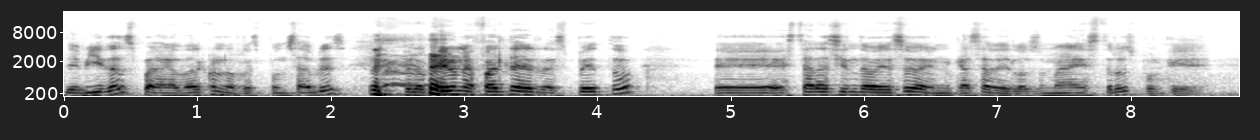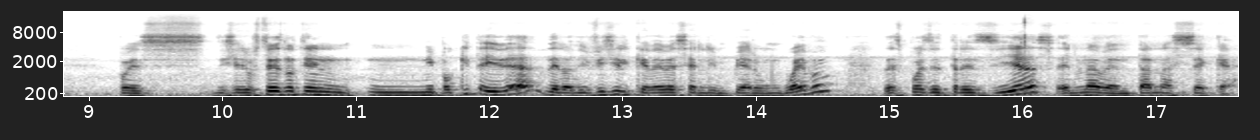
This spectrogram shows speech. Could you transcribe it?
debidas para dar con los responsables, pero que era una falta de respeto eh, estar haciendo eso en casa de los maestros, porque, pues, dice, ustedes no tienen ni poquita idea de lo difícil que debe ser limpiar un huevo después de tres días en una ventana seca.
